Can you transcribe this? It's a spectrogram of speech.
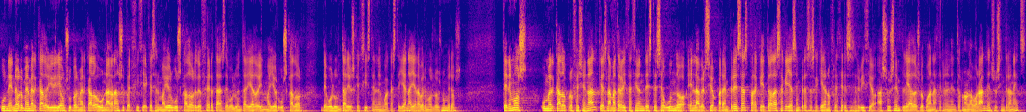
un enorme mercado, yo diría un supermercado o una gran superficie, que es el mayor buscador de ofertas de voluntariado y el mayor buscador de voluntarios que existe en lengua castellana, y ahora veremos los números. Tenemos un mercado profesional, que es la materialización de este segundo en la versión para empresas, para que todas aquellas empresas que quieran ofrecer ese servicio a sus empleados lo puedan hacer en el entorno laboral, en sus intranets,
